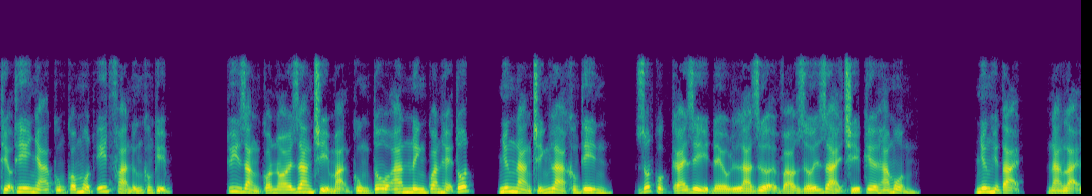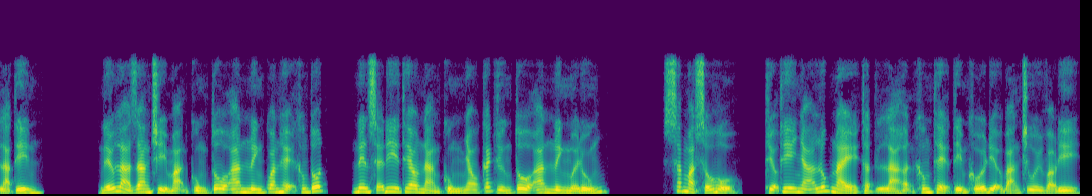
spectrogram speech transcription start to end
thiệu thi nhã cũng có một ít phản ứng không kịp. Tuy rằng có nói Giang chỉ mạn cùng Tô An Ninh quan hệ tốt, nhưng nàng chính là không tin, rốt cuộc cái gì đều là dựa vào giới giải trí kia há mồm. Nhưng hiện tại, nàng lại là tin. Nếu là Giang chỉ mạn cùng Tô An Ninh quan hệ không tốt, nên sẽ đi theo nàng cùng nhau cách hướng Tô An Ninh mới đúng. Sắc mặt xấu hổ, thiệu thi nhã lúc này thật là hận không thể tìm khối địa bản chui vào đi.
